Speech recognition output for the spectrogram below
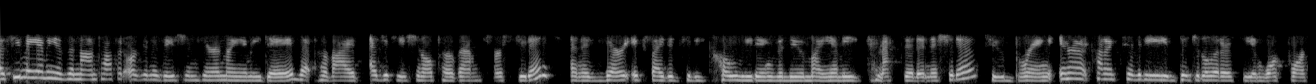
Achieve Miami is a nonprofit organization here in Miami Dade that provides educational programs for students and is very excited to be co leading the new Miami Connected initiative to bring internet connectivity, digital literacy, and workforce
